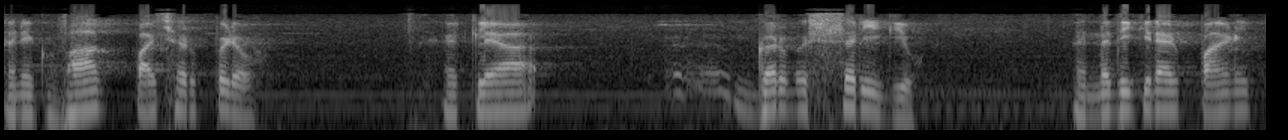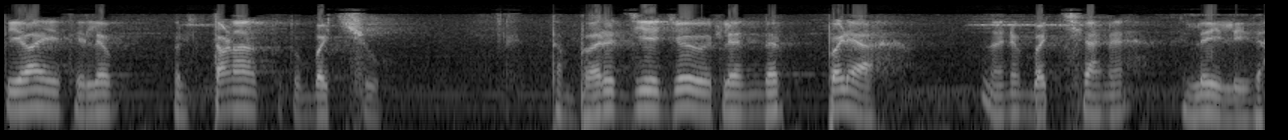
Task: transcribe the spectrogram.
અને એક વાઘ પાછળ પડ્યો. એટલે આ ગર્ભ સરી ગયું. નદી કિનારે પાણી પીવાય એટલે તણાતું હતું બચ્ચું તો ભરતજીએ જોયું એટલે અંદર પડ્યા અને બચ્ચાને લઈ લીધા.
